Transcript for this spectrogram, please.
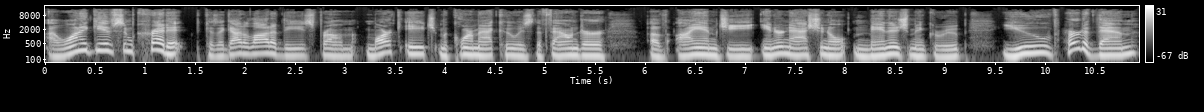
I want to give some credit because I got a lot of these from Mark H. McCormack, who is the founder of IMG International Management Group. You've heard of them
